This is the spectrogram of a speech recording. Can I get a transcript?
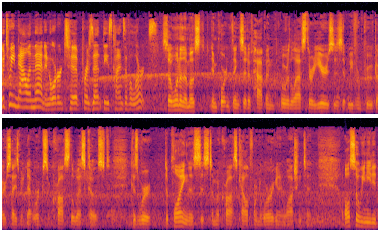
between now and then in order to present these kinds of alerts? So, one of the most important things that have happened over the last 30 years is that we've improved our seismic networks across the West Coast because we're deploying this system across California, Oregon, and Washington. Also, we needed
